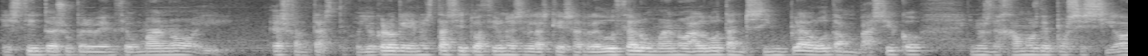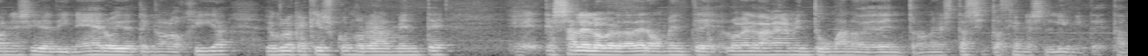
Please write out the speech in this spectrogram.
instinto de supervivencia humano y es fantástico. Yo creo que en estas situaciones en las que se reduce al humano algo tan simple, algo tan básico, y nos dejamos de posesiones y de dinero y de tecnología, yo creo que aquí es cuando realmente eh, te sale lo verdaderamente, lo verdaderamente humano de dentro, ¿no? Estas situaciones límite, tan,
